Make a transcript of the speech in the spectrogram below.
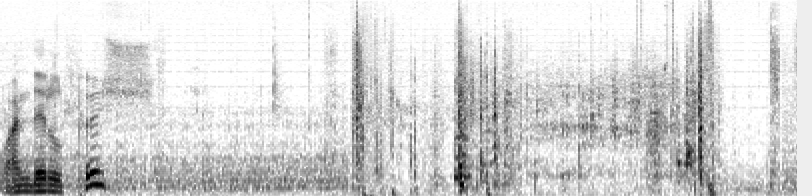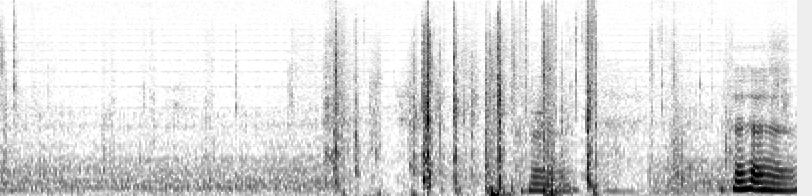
One little push. Oh.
